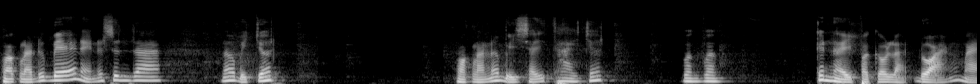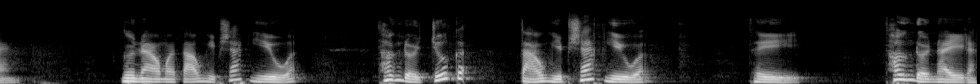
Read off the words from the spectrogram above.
Hoặc là đứa bé này nó sinh ra, nó bị chết. Hoặc là nó bị sảy thai chết vân vân cái này phải gọi là đoạn mạng. Người nào mà tạo nghiệp sát nhiều á, thân đời trước á, tạo nghiệp sát nhiều á, thì thân đời này nè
